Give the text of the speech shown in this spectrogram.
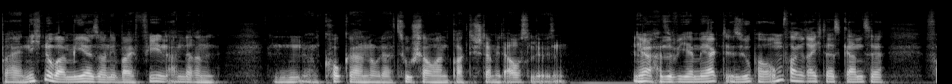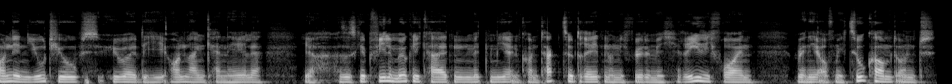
bei, nicht nur bei mir, sondern bei vielen anderen Guckern oder Zuschauern praktisch damit auslösen. Ja, also wie ihr merkt, super umfangreich das Ganze von den YouTubes über die Online-Kanäle. Ja, also es gibt viele Möglichkeiten, mit mir in Kontakt zu treten und ich würde mich riesig freuen, wenn ihr auf mich zukommt und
